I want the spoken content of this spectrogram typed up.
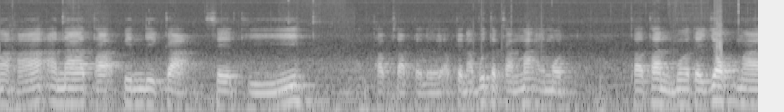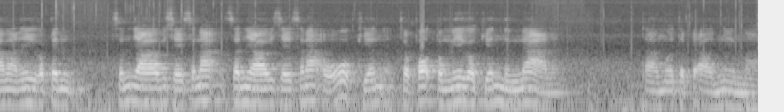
มหาอนาถปินดิกะเศรษฐีทับศัพท์ไปเลย เอาเป็นอาวุธกรรมะให้หมด ถ้าท่านมัวแต่ยกมามานี่ก็เป็นสัญญาวิเศษณะสัญญาวิเศษณะโอ้เขียนเฉพาะตรงนี้ก็เขียนหนึ่งหน้าเลย ถ้ามัวแต่ไปเอานี่มา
